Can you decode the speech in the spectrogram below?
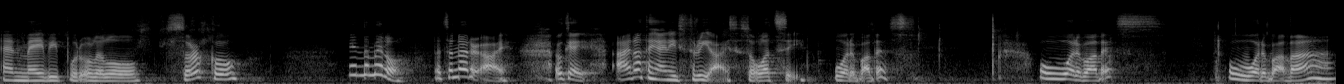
And maybe put a little circle in the middle. That's another eye. Okay, I don't think I need three eyes, so let's see. What about this? What about this? What about that?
